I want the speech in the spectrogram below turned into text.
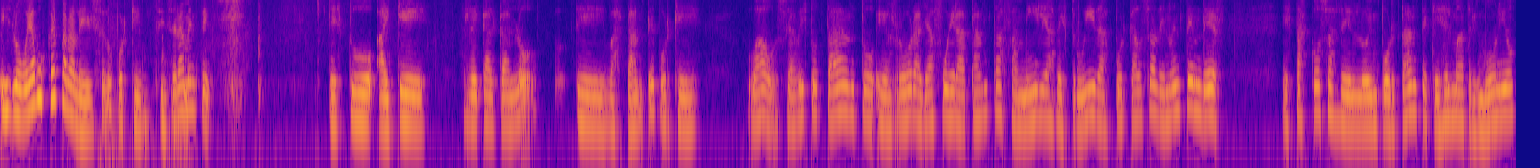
y lo voy a buscar para leérselo porque sinceramente esto hay que recalcarlo eh, bastante porque, wow, se ha visto tanto error allá afuera, tantas familias destruidas por causa de no entender estas cosas de lo importante que es el matrimonio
